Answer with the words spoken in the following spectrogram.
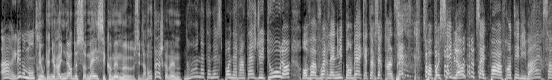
à régler nos montres. Et on gagnera une heure de sommeil, c'est quand même, euh, c'est de l'avantage quand même. Non, Nathanaël, c'est pas un avantage du tout, là. On va voir la nuit tomber à 14h37. C'est pas possible, là. Ça aide pas à affronter l'hiver, ça.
